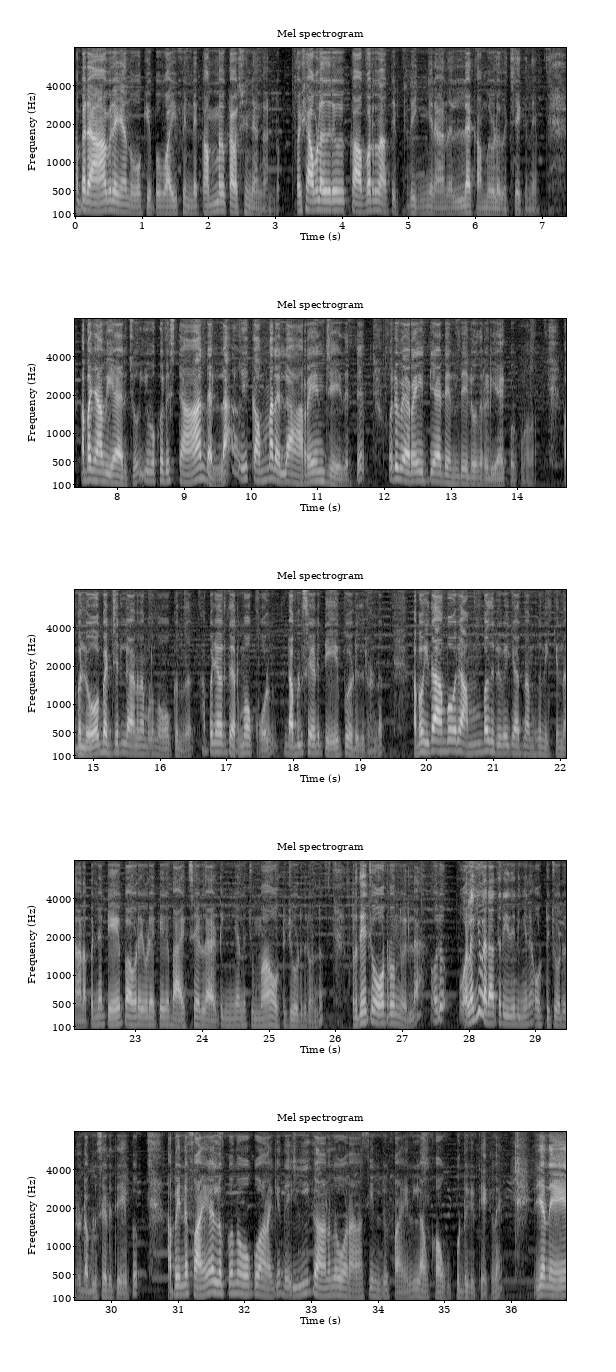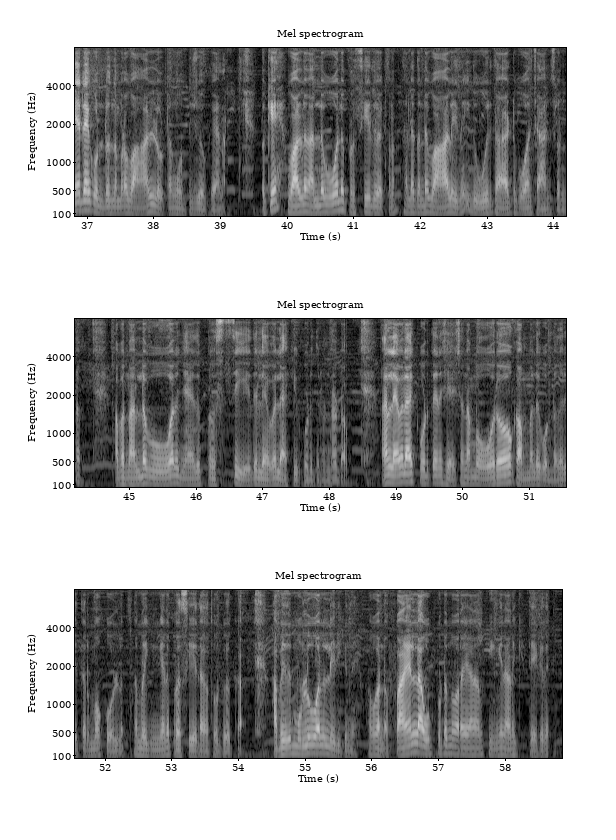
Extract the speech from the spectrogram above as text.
അപ്പോൾ രാവിലെ ഞാൻ നോക്കിയപ്പോൾ വൈഫിന്റെ കമ്മൽ കളക്ഷൻ ഞാൻ കണ്ടു. പക്ഷെ അവൾ ഒരു കവറിനകത്ത് ഇട്ടിട്ട് ഇങ്ങനെയാണ് എല്ലാ കമ്മലുകളും വെച്ചേക്കുന്നത് അപ്പം ഞാൻ വിചാരിച്ചു ഇവക്കൊരു സ്റ്റാൻഡല്ല ഈ കമ്മലെല്ലാം അറേഞ്ച് ചെയ്തിട്ട് ഒരു വെറൈറ്റി ആയിട്ട് എന്തെങ്കിലും ഒന്ന് റെഡിയാക്കി കൊടുക്കണമെന്ന് അപ്പോൾ ലോ ബഡ്ജറ്റിലാണ് നമ്മൾ നോക്കുന്നത്. അപ്പോൾ ഞാൻ ഒരു തെർമോക്കോളും ഡബിൾ സൈഡ് ടേപ്പും എടുത്തിട്ടുണ്ട്. അപ്പോൾ ഇതാകുമ്പോൾ ഒരു അമ്പത് രൂപയ്ക്കകത്ത് നമുക്ക് നിൽക്കുന്നതാണ്. അപ്പം ഞാൻ ടേപ്പ് അവിടെ ഇവിടെയൊക്കെ ബാക്ക് സൈഡിലായിട്ട് ഇങ്ങനെ ചുമ്മാ ഒട്ടിച്ചു കൊടുത്തിട്ടുണ്ട്. പ്രത്യേകിച്ച് ഓർഡറൊന്നുമില്ല ഒരു ഇളകി വരാത്ത രീതിയിൽ ഇങ്ങനെ ഒട്ടിച്ചു കൊടുത്തിട്ടുണ്ട് ഡബിൾ സൈഡ് ടേപ്പ് അപ്പോൾ ഇതിന്റെ ഫൈനൽ ലുക്ക് ഒന്ന് നോക്കുവാണെങ്കിൽ ഈ പോണാക്കി ഇതിന്റെ ഫൈനൽ നമുക്ക് ഔട്ട്പുട്ട് കിട്ടിയേക്കുന്നത് ഇത് ഞാൻ നേരെ കൊണ്ടുവന്ന് നമ്മുടെ വാളിലോട്ട് അങ്ങ് ഒട്ടിച്ച് വെക്കുകയാണ്. ഓക്കെ വാളിൽ നല്ലപോലെ പ്രസ് ചെയ്ത് വെക്കണം. അല്ലാതെ വാളിൽ നിന്ന് ഇത് ഊരി താഴോട്ട് പോകാൻ ചാൻസ് ഉണ്ട്. അപ്പോൾ നല്ലപോലെ ഞാൻ ഇത് പ്രസ് ചെയ്ത് ലെവലാക്കി കൊടുത്തിട്ടുണ്ട് കേട്ടോ. അങ്ങനെ ലെവലാക്കി കൊടുത്തതിന് ശേഷം നമ്മൾ ഓരോ കമ്മൽ കൊണ്ടുവന്ന് ഈ തെർമോക്കോളിൽ നമ്മൾ ഇങ്ങനെ പ്രസ് ചെയ്ത് അകത്തോട്ട് വെക്കുക. അപ്പോൾ ഇത് മുള്ളു ഇരിക്കുന്നത് അപ്പോൾ കണ്ടോ ഫൈനൽ ഔട്ട്പുട്ട് എന്ന് പറയുകയാണെങ്കിൽ നമുക്ക് ഇങ്ങനെയാണ് കിട്ടിയേക്കുന്നത്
